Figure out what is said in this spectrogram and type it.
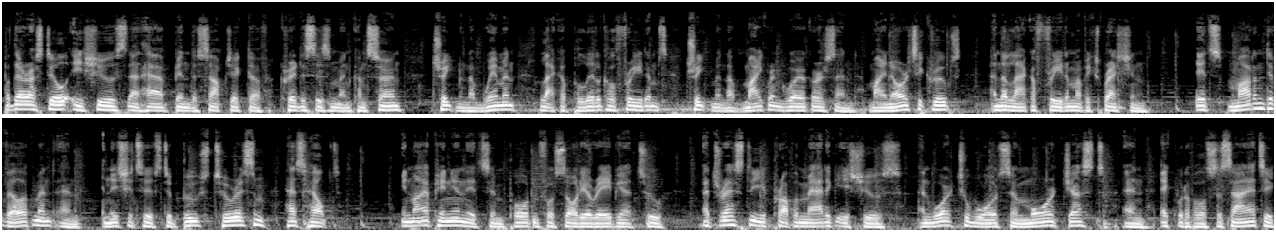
But there are still issues that have been the subject of criticism and concern treatment of women, lack of political freedoms, treatment of migrant workers and minority groups, and the lack of freedom of expression. Its modern development and initiatives to boost tourism has helped. In my opinion, it's important for Saudi Arabia to address the problematic issues and work towards a more just and equitable society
